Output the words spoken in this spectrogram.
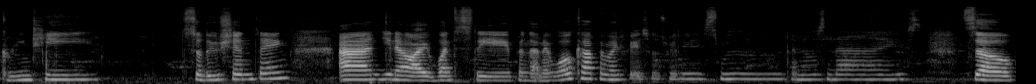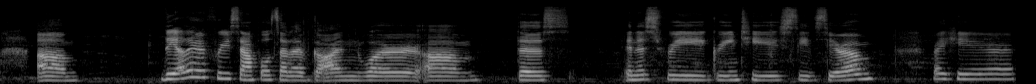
green tea solution thing. And you know I went to sleep and then I woke up and my face was really smooth and it was nice. So um, the other free samples that I've gotten were um, this Innisfree green tea seed serum right here.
